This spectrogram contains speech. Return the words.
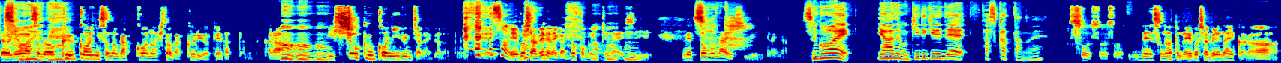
で俺はその空港にその学校の人が来る予定だったんだから、うんうんうん。一生空港にいるんじゃないかなと思って、ね英語喋れないからどこも行けないし、うんうんネットもないし、みたいな。すごい。いやーでもギリギリで助かったんだね。そうそうそう。で、その後も英語喋れないから、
